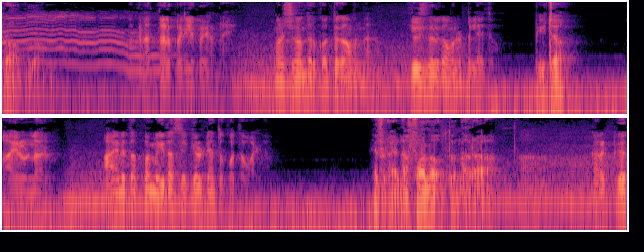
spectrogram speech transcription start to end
ప్రాబ్లం అక్కడ అద్దాలు పగిలిపోయి ఉన్నాయి. మనుషులందరూ కొత్తగా ఉన్నారు. యూజువల్గా ఉన్నట్టు లేదు. పీటర్ ఆయన ఉన్నారు ఆయన తప్ప మిగతా సెక్యూరిటీ అంతా కొత్త వాళ్ళు. ఎవరైనా ఫాలో అవుతున్నారా? కరెక్ట్గా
